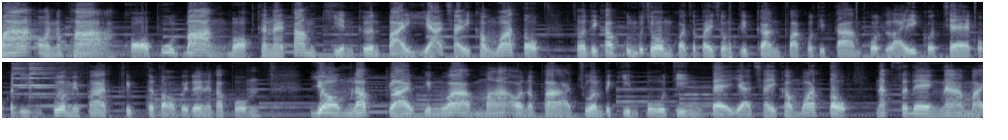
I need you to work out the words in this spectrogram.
ม้าออนภา ขอพูดบ้าง บอกทนายตั้มเขียนเกินไป อย่าใช้คำว่าตบ สวัสดีครับคุณผู้ชม ก่อนจะไปชมคลิปกัน ฝากกดติดตาม กดไลค์ กดแชร์ กดกระดิ่ง เพื่อไม่พลาดคลิปต่อๆไปด้วยนะครับผม ยอมรับกลายเป็นว่าม้าออนภาชวนไปกินปูจริง แต่อย่าใช้คำว่าตบ นักแสดงหน้าใหม่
